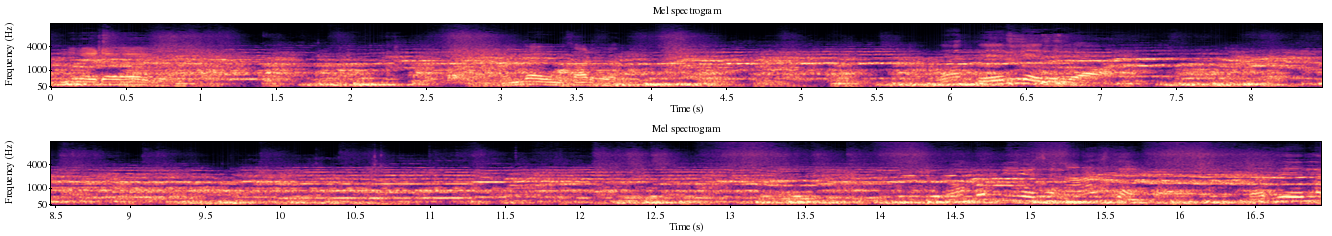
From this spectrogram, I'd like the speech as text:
இன்னும் லைட்டாக ஏன் தெரியல இல்லையா? ரொம்ப டீ வச்ச நாச்சிட்டேன் தெரியல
